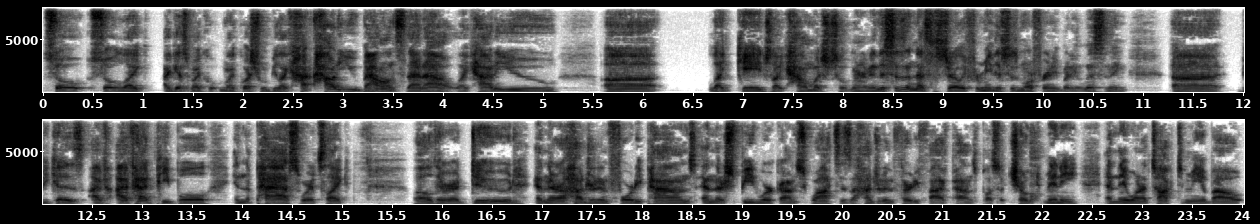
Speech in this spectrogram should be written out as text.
So, so like, I guess my, my question would be like, how, how do you balance that out? Like, how do you, uh, like gauge like how much to learn? And this isn't necessarily for me. This is more for anybody listening uh, because I've I've had people in the past where it's like, well, they're a dude and they're 140 pounds and their speed work on squats is 135 pounds plus a choked mini. And they want to talk to me about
